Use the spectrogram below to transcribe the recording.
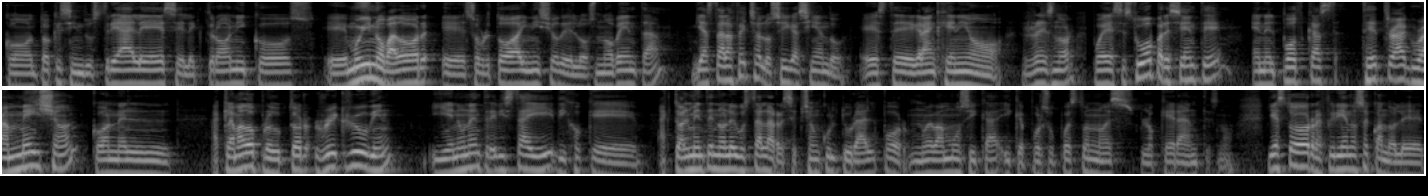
con toques industriales, electrónicos, eh, muy innovador, eh, sobre todo a inicio de los 90. Y hasta la fecha lo sigue haciendo este gran genio Reznor. Pues estuvo presente en el podcast Tetragrammation con el aclamado productor Rick Rubin. Y en una entrevista ahí dijo que actualmente no le gusta la recepción cultural por nueva música y que por supuesto no es lo que era antes, ¿no? Y esto refiriéndose cuando le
